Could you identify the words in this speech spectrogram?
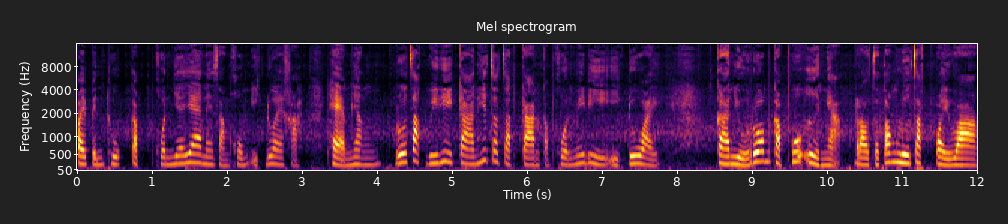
ไปเป็นทุกข์กับคนแย่ๆในสังคมอีกด้วยค่ะ แถมยังรู้จักวิธีการที่จะจัดการกับคนไม่ดีอีกด้วย การอยู่ร่วมกับผู้อื่นเนี่ย เราจะต้องรู้จักปล่อยวาง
